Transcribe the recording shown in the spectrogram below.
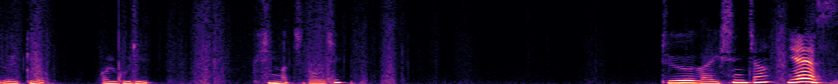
왜 이렇게 얼굴이 귀신같이 나오지? Do you like 신짱? Yes!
